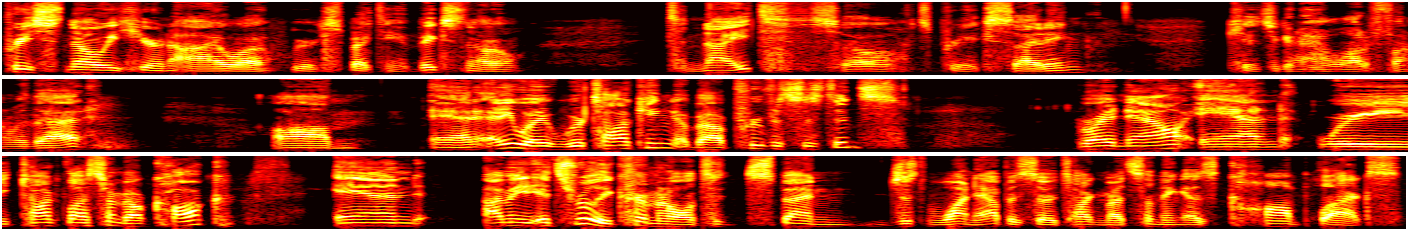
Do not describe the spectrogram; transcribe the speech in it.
pretty snowy here in Iowa. We're expecting a big snow tonight, so it's pretty exciting. Kids are going to have a lot of fun with that. Um, and anyway, we're talking about proof assistants right now, and we talked last time about Coq, and I mean, it's really criminal to spend just one episode talking about something as complex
